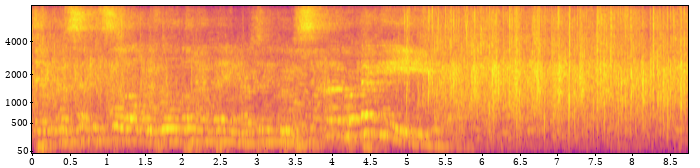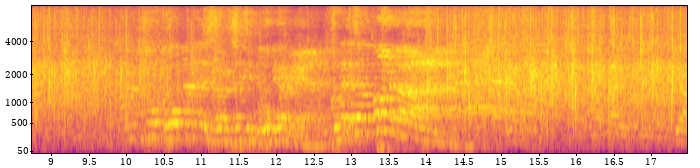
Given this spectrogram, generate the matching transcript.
Taking the second silver with World Building Campaign, representing Greece, Anna representing Bulgaria, Antoaneta Boneva. 야,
